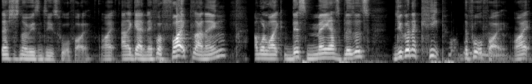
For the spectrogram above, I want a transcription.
There's just no reason to use Fortify, right? And again, if we're fight planning and we're like this Mei as blizzards, you're gonna keep the fortify, right?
